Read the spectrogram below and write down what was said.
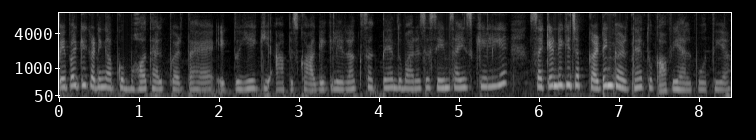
पेपर की कटिंग आपको बहुत हेल्प करता है। एक तो ये कि आप इसको आगे के लिए रख सकते हैं दोबारा से सेम साइज़ के लिए। सेकेंड है कि जब कटिंग करते हैं तो काफ़ी हेल्प होती है।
